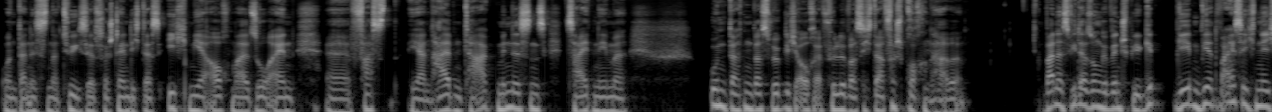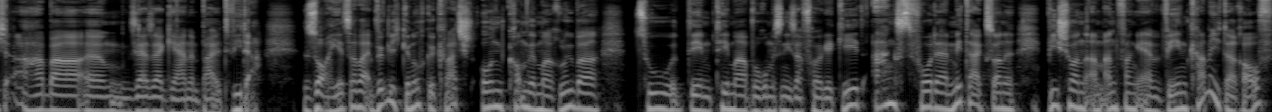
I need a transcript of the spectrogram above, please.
und dann ist es natürlich selbstverständlich, dass ich mir auch mal so ein äh, fast ja einen halben Tag Tag mindestens Zeit nehme und dann das wirklich auch erfülle, was ich da versprochen habe. Wann es wieder so ein Gewinnspiel gibt, geben wird, weiß ich nicht, aber ähm, sehr, sehr gerne bald wieder. So, jetzt aber wirklich genug gequatscht und kommen wir mal rüber zu dem Thema, worum es in dieser Folge geht. Angst vor der Mittagssonne. Wie schon am Anfang erwähnt, kam ich darauf,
